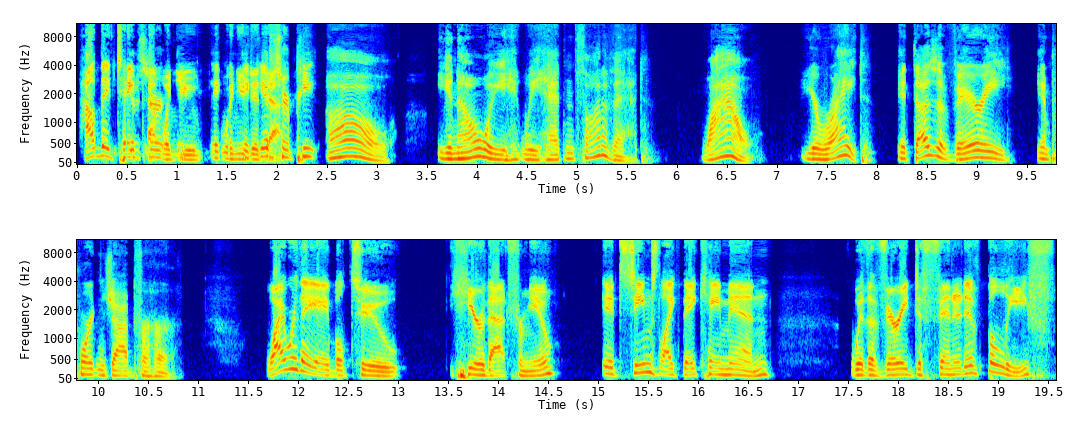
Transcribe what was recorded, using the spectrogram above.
How'd they take that her- when you it, when you it did gives that? her pe- oh, you know, we we hadn't thought of that. Wow, you're right. It does a very important job for her. Why were they able to hear that from you? it seems like they came in with a very definitive belief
